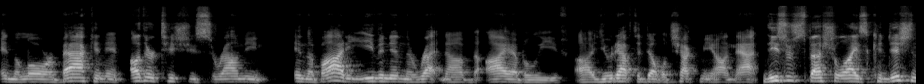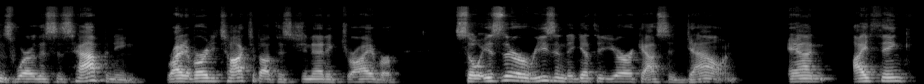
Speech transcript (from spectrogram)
in the lower back and in other tissues surrounding in the body, even in the retina of the eye, I believe. Uh, you would have to double check me on that. These are specialized conditions where this is happening, right? I've already talked about this genetic driver. So, is there a reason to get the uric acid down? And I think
